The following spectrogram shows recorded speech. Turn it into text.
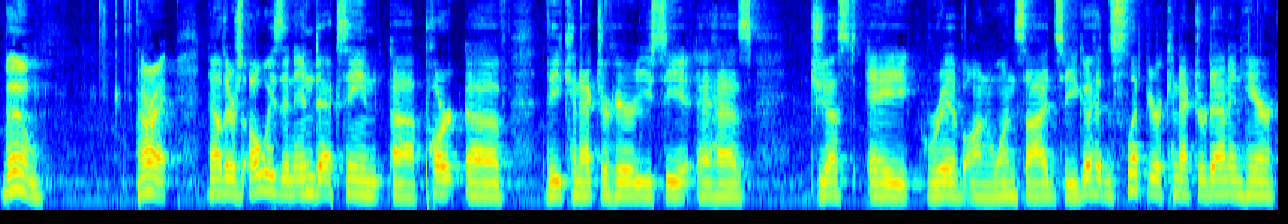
Boom. All right, now there's always an indexing uh, part of the connector here. You see it has just a rib on one side. So you go ahead and slip your connector down in here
